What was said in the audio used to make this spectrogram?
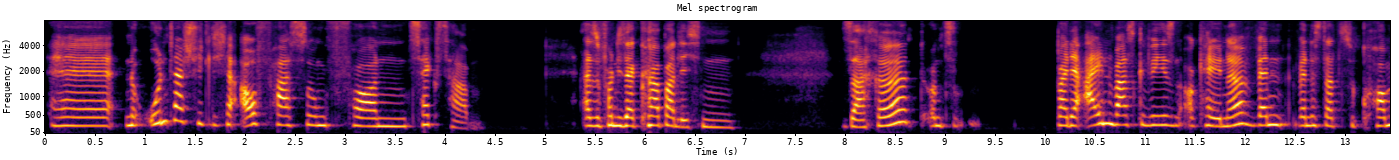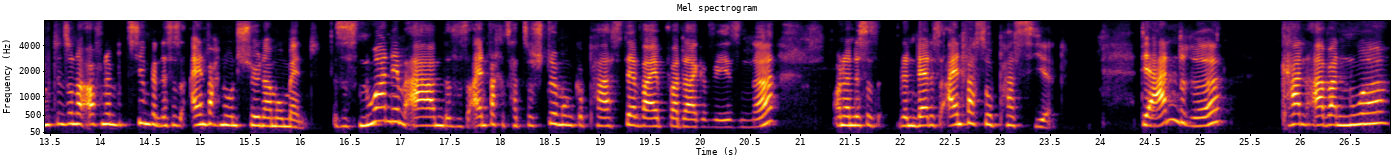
äh, eine unterschiedliche Auffassung von Sex haben. Also von dieser körperlichen Sache. Und bei der einen war es gewesen, okay, ne, wenn, wenn es dazu kommt in so einer offenen Beziehung, dann ist es einfach nur ein schöner Moment. Es ist nur an dem Abend, es ist einfach, es hat zur Stimmung gepasst, der Vibe war da gewesen, ne? Und dann ist es, dann wäre das einfach so passiert. Der andere kann aber nur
